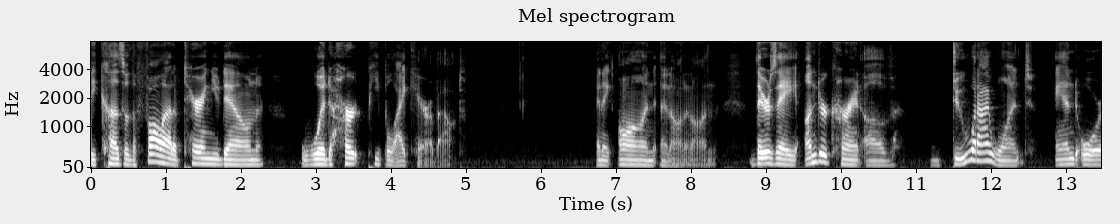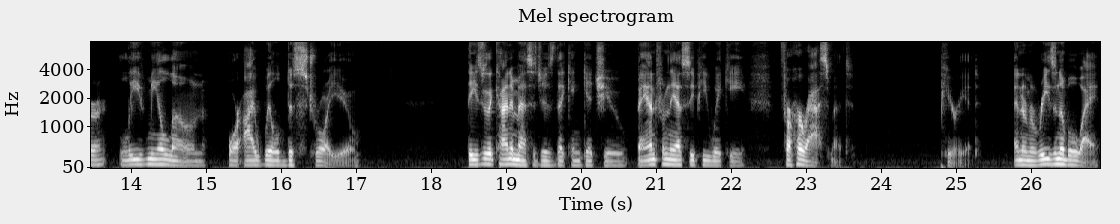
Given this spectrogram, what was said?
because of the fallout of tearing you down would hurt people I care about. And on and on and on. There's a undercurrent of do what I want and or leave me alone or I will destroy you. These are the kind of messages that can get you banned from the SCP Wiki for harassment. Period. And in a reasonable way.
